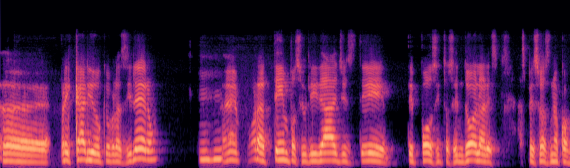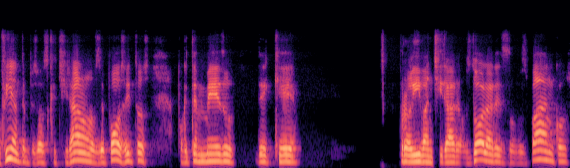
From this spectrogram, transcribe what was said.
uh, precário do que o brasileiro. Uhum. Né? Tem possibilidades de depósitos em dólares, as pessoas não confiam, tem pessoas que tiraram os depósitos porque têm medo de que proíbam tirar os dólares dos bancos.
